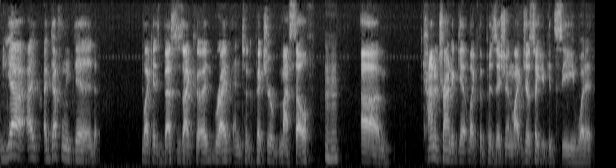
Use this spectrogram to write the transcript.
Yeah, I, I definitely did, like as best as I could, right, and took a picture myself. Mm-hmm. Um, kind of trying to get like the position, like just so you could see what it.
